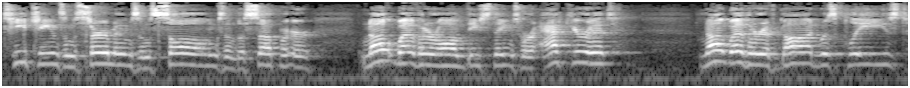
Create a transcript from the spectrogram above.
teachings and sermons and songs and the supper, not whether on these things were accurate, not whether if God was pleased,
